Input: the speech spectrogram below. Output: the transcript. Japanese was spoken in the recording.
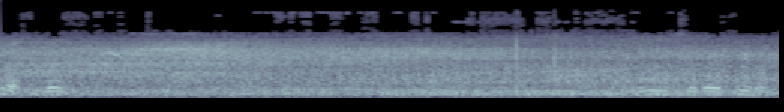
Тира, да. Тира, сюда, Тира.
